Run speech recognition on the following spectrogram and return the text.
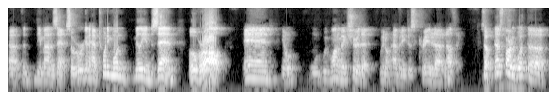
uh, the, the amount of Zen. So we're going to have 21 million Zen overall, and you know we want to make sure that we don't have any just created out of nothing. So that's part of what the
